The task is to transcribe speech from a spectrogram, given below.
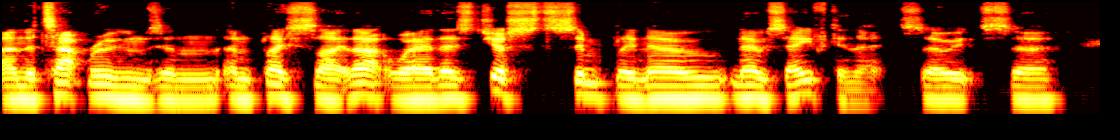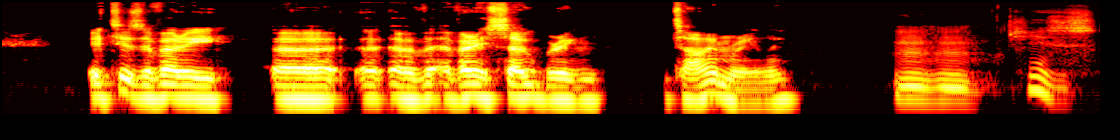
and the tap rooms and, and places like that where there's just simply no no safety net. So it's uh, it is a very uh, a, a very sobering time, really. Mm-hmm. Jesus,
